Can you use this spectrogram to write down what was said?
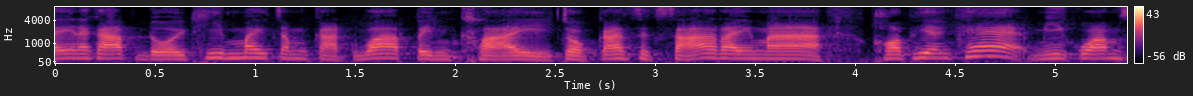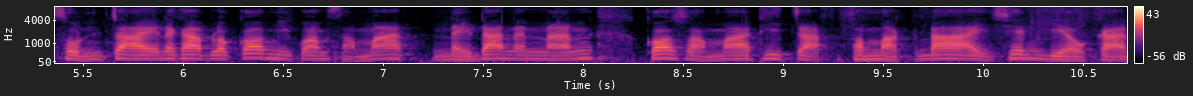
ต์นะครับ โดยที่ไม่จำกัดว่าเป็นใคร จบการศึกษาอะไรมา ขอเพียงแค่มีความสนใจนะครับ แล้วก็มีความสามารถในด้านนั้นๆ ก็สามารถที่จะสมัครได้เช่นเดียวกัน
